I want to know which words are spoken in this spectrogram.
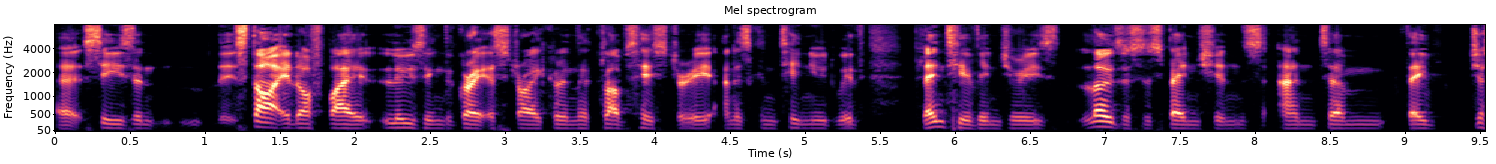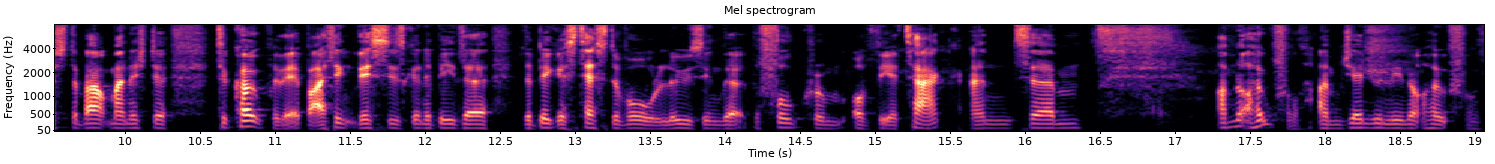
uh, season. It started off by losing the greatest striker in the club's history, and has continued with plenty of injuries, loads of suspensions, and um, they've just about managed to to cope with it. But I think this is going to be the the biggest test of all, losing the the fulcrum of the attack. And um, I'm not hopeful. I'm genuinely not hopeful.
